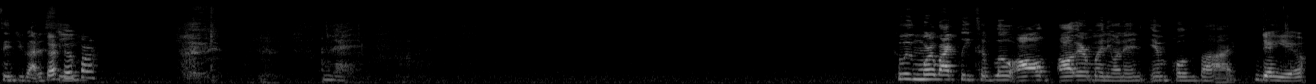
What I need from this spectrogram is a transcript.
Since you gotta That's see. your car. Okay. Who is more likely to blow all all their money on an impulse buy? Danielle.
